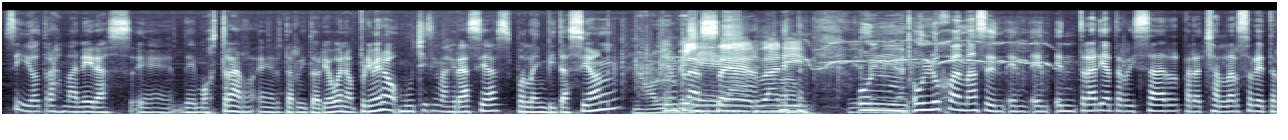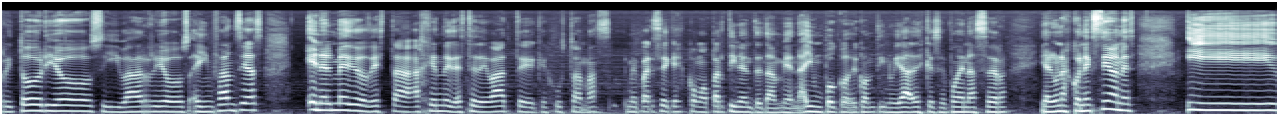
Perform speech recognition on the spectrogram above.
Sí, otras maneras eh, de mostrar el territorio. Bueno, primero, muchísimas gracias por la invitación. No, Un placer, Dani. Un, lujo además en, en- en- entrar y aterrizar para charlar sobre territorios y barrios e infancias en el medio de esta agenda y de este debate que justo además me parece que es como pertinente también. Hay un poco de continuidades que se pueden hacer y algunas conexiones. Y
